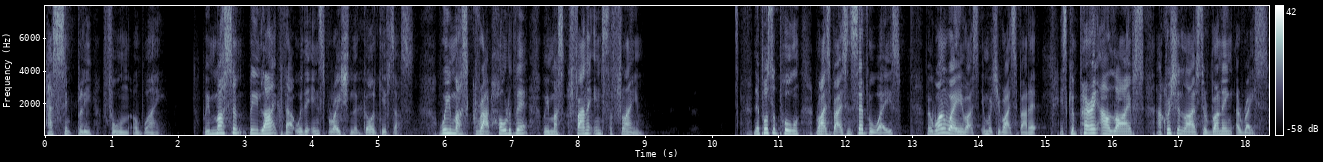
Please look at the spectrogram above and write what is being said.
has simply fallen away. We mustn't be like that with the inspiration that God gives us. We must grab hold of it, we must fan it into the flame. The Apostle Paul writes about this in several ways, but one way in which he writes about it is comparing our lives, our Christian lives, to running a race.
